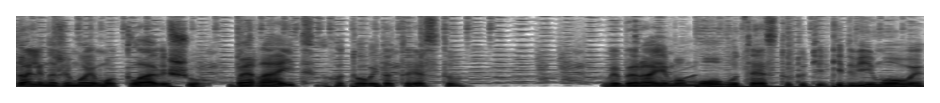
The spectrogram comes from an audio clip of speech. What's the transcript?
Далі нажимаємо клавішу Bereit, готовий до тесту. Вибираємо мову тесту, тут тільки дві мови:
